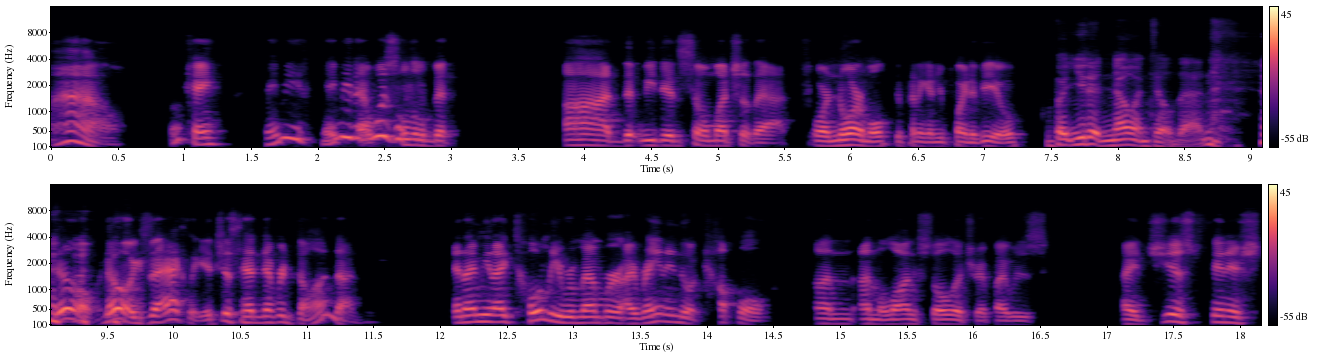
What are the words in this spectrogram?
Wow. Okay. Maybe maybe that was a little bit odd that we did so much of that, or normal, depending on your point of view. But you didn't know until then. no, no, exactly. It just had never dawned on me. And I mean, I totally remember I ran into a couple on on the long solo trip. I was I had just finished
